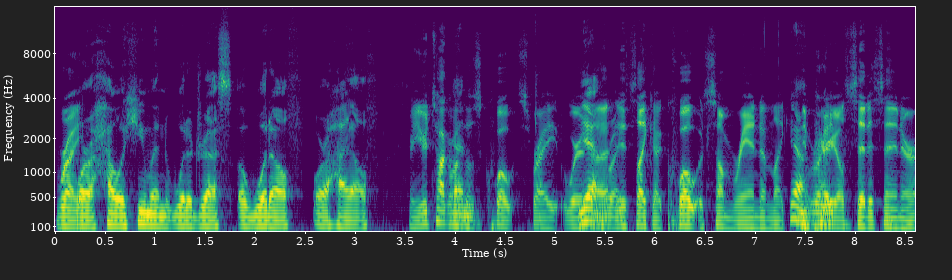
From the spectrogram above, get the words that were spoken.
Right. Or how a human would address a wood elf or a high elf. I mean, You're talking about And- those quotes, right? Where Yeah, the, right. it's like a quote of some random like Yeah, imperial right. citizen or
